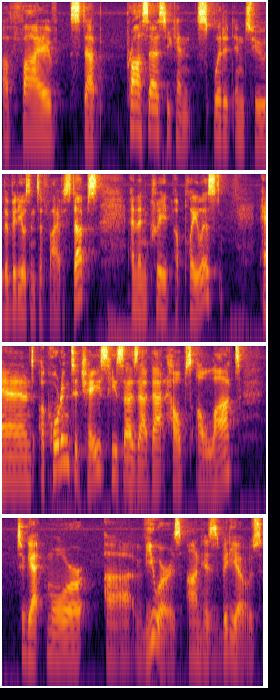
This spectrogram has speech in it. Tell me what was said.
a five step process, you can split it into the videos into five steps and then create a playlist. And according to Chase, he says that that helps a lot to get more uh, viewers on his videos.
